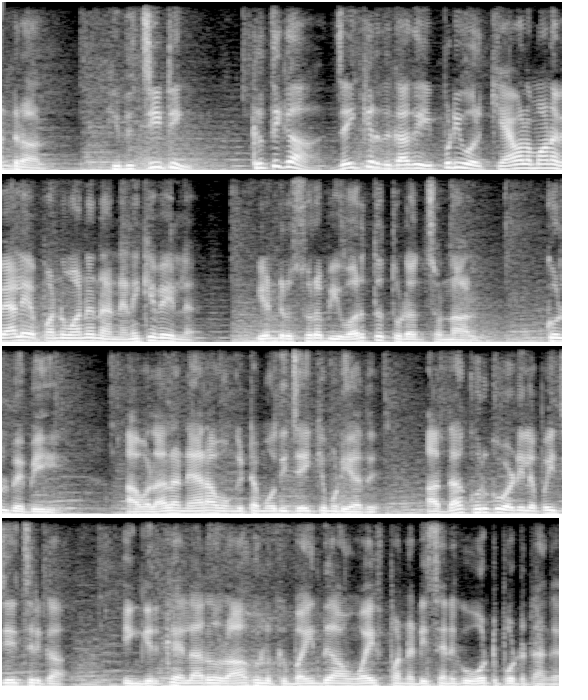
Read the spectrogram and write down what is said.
என்றால் இது சீட்டிங் கிருத்திகா ஜெயிக்கிறதுக்காக இப்படி ஒரு கேவலமான வேலையை பண்ணுவான்னு நான் நினைக்கவே இல்லை என்று சுரபி வருத்தத்துடன் சொன்னாள். குல் பேபி அவளால் நேராக உங்ககிட்ட மோதி ஜெயிக்க முடியாது. அதான் குறுக்கு வழியில் போய் ஜெயிச்சிருக்கா. இங்கே இருக்க எல்லாரும் ராகுலுக்கு பயந்து அவன் ஒய்ஃப் பண்ண டிசைனுக்கு ஓட்டு போட்டுட்டாங்க.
